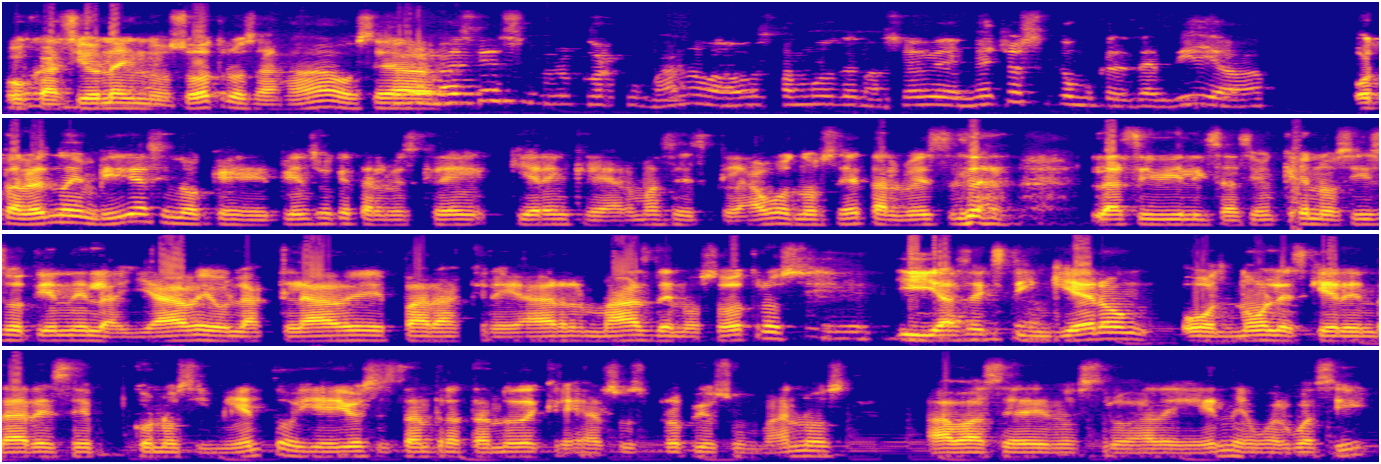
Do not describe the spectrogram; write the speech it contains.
ocasiona en nosotros, ajá, o sea... No es que es el cuerpo humano, estamos demasiado bien hechos como que les envidia, o tal vez no envidia, sino que pienso que tal vez creen, quieren crear más esclavos, no sé, tal vez la, civilización que nos hizo tiene la llave o la clave para crear más de nosotros y ya se extinguieron o no les quieren dar ese conocimiento y ellos están tratando de crear sus propios humanos a base de nuestro ADN o algo así.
